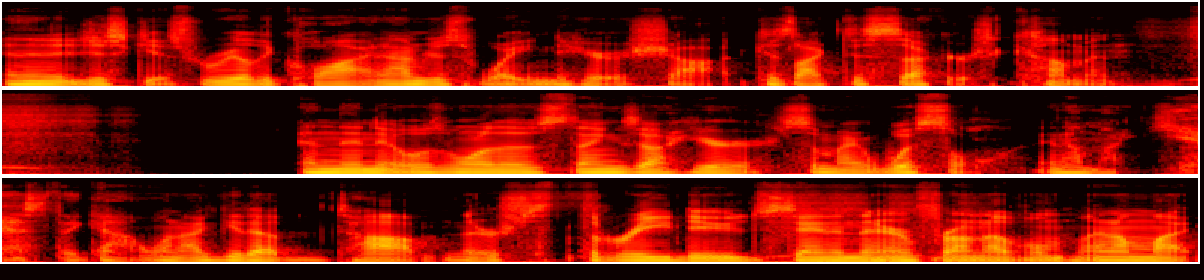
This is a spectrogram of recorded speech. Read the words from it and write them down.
And then it just gets really quiet. And I'm just waiting to hear a shot because, like, this sucker's coming. And then it was one of those things I hear somebody whistle. And I'm like, yes, they got one. I get up the top and there's three dudes standing there in front of them. And I'm like,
